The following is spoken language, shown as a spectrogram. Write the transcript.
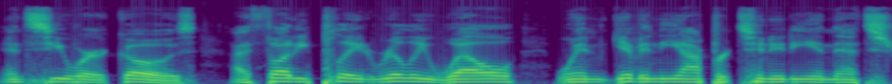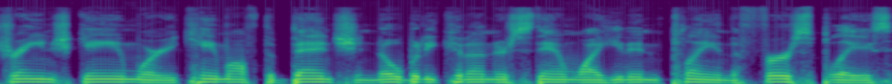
and see where it goes. I thought he played really well when given the opportunity in that strange game where he came off the bench and nobody could understand why he didn't play in the first place.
